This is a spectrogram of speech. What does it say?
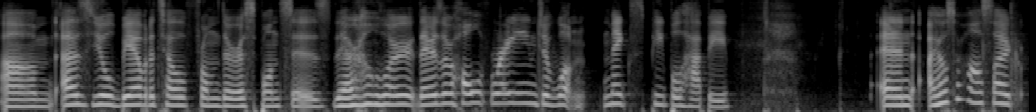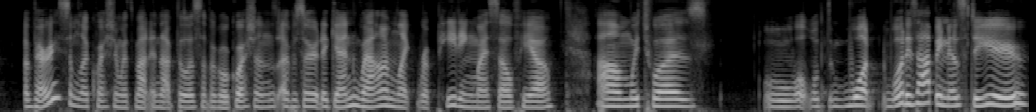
Um, as you'll be able to tell from the responses, there are lo- there's a whole range of what makes people happy. And I also asked, like, a very similar question with Matt in that philosophical questions episode again. Wow, I'm like repeating myself here, um, which was what what what is happiness to you?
